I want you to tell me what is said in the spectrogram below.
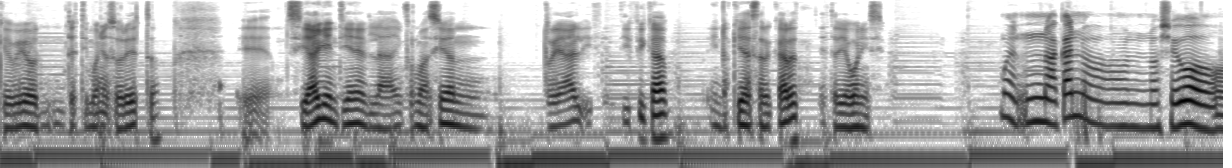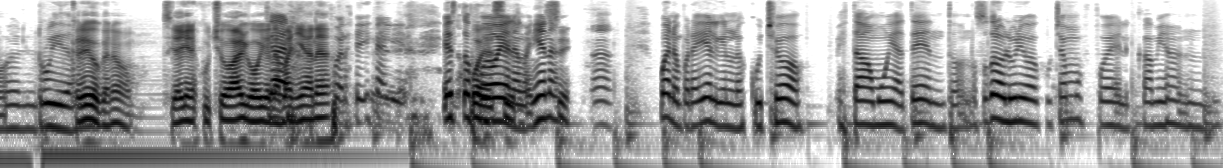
que veo un testimonio sobre esto. Eh, si alguien tiene la información real y científica y nos quiere acercar, estaría buenísimo. Bueno, no, acá no, no llegó el ruido. Creo que no. Si alguien escuchó algo hoy a Claro, la mañana, Por ahí alguien. ¿Esto fue hoy a decir, la mañana? sí. Ah, Bueno, por ahí alguien lo escuchó. Estaba muy atento. Nosotros lo único que escuchamos fue el camión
